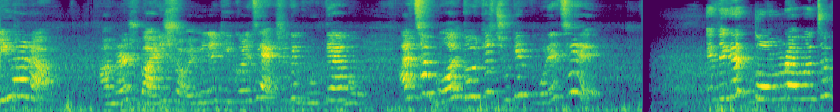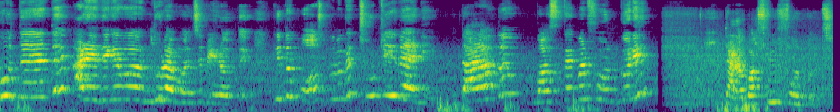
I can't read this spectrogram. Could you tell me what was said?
এই মারা আমরা বাড়ির সবাই মিলে ঠিক করেছি একসাথে ঘুরতে যাব। আচ্ছা বল তোর কি ছুটি পড়েছে? এদিকে তোমরা বলছো ঘুরতে যেতে আর এদিকে বন্ধুরা বলছে বেরোতে। কিন্তু বস তোমাকে ছুটি দেয়নি। দাঁড়াও তো বসকে একবার ফোন করি। দাঁড়াও বসকে আমি ফোন করছি।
